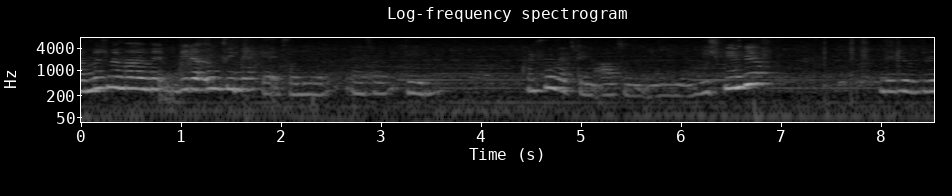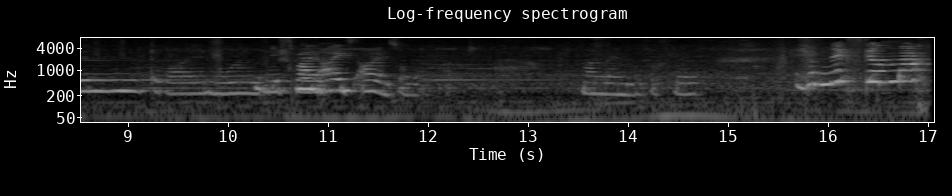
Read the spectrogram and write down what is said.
dann müssen wir mal wieder irgendwie mehr Geld verlieren. Äh, vergeben. Spielen wir jetzt gegen Arsenal. Wie spielen wir? Wir gewinnen 3-0. Wir spielen 1-1. Und er fragt. Mann, du bist so schlecht. Ich habe nichts gemacht.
